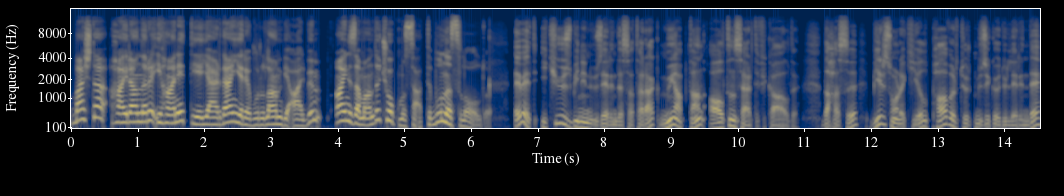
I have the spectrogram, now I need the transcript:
başta hayranlara ihanet diye yerden yere vurulan bir albüm aynı zamanda çok mu sattı? Bu nasıl oldu? Evet, 200 binin üzerinde satarak MÜYAP'tan altın sertifika aldı. Dahası bir sonraki yıl Power Türk Müzik Ödülleri'nde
